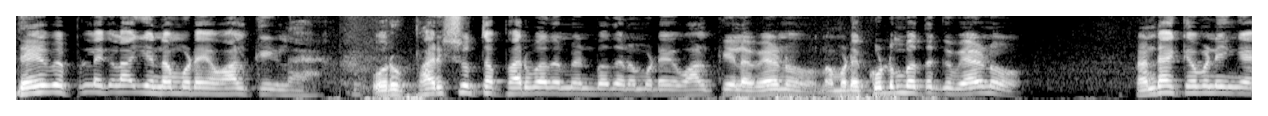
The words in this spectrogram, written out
தேவ பிள்ளைகளாகிய நம்முடைய வாழ்க்கையில் ஒரு பரிசுத்த பர்வதம் என்பது நம்முடைய வாழ்க்கையில் வேணும். நம்முடைய குடும்பத்துக்கு வேணும். நன்றா கவனிங்க.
